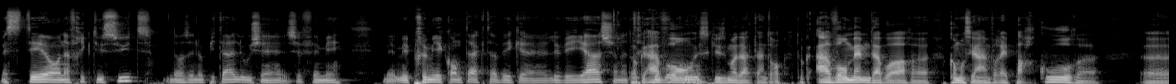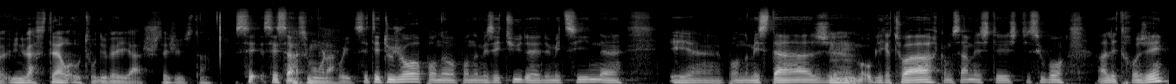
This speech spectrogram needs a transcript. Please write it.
Mais c'était en Afrique du Sud, dans un hôpital où j'ai fait mes, mes, premiers contacts avec le VIH. Donc avant, excuse-moi d'interrompre. Donc avant même d'avoir commencé un vrai parcours euh, universitaire autour du VIH, c'est juste. Hein. C'est ça. À ce moment-là, oui. C'était toujours pendant, pendant mes études de médecine euh, et euh, pendant mes stages mhm. obligatoires, comme ça, mais j'étais souvent à l'étranger.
